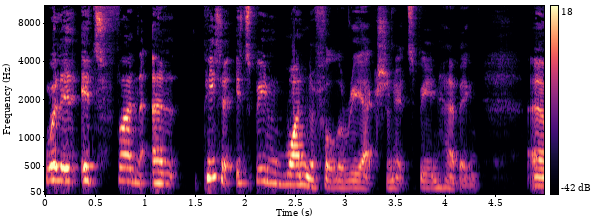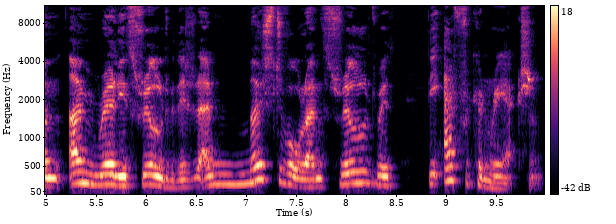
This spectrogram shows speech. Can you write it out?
well, it, it's fun. And Peter, it's been wonderful the reaction it's been having. Um, I'm really thrilled with it. And most of all, I'm thrilled with the African reaction.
